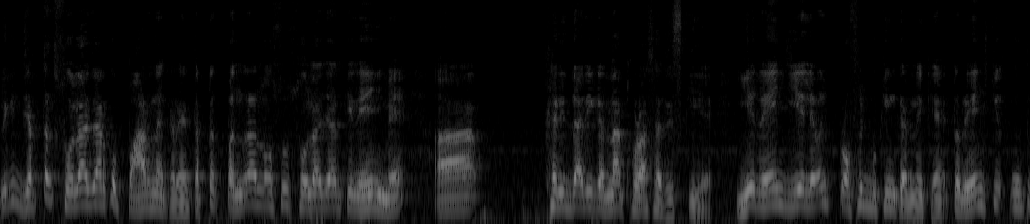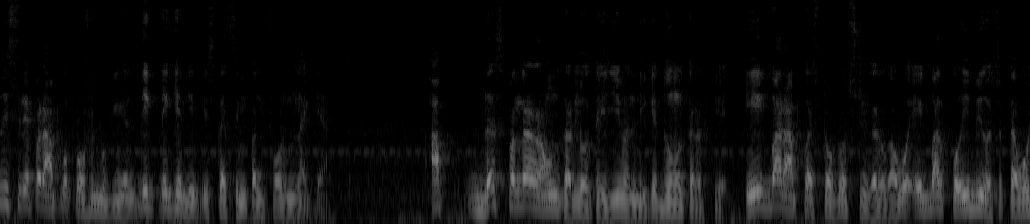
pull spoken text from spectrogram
लेकिन जब तक सोलह हज़ार को पार न करें तब तक पंद्रह नौ सौ सोलह हज़ार की रेंज में आ, खरीदारी करना थोड़ा सा रिस्की है। ये रेंज ये लेवल प्रॉफिट बुकिंग करने के हैं। तो रेंज की ऊपरी सिरे पर आपको प्रॉफिट बुकिंग करनी देख देखिए दीप इसका सिंपल फॉर्मूला क्या आप 10-15 राउंड कर लो तेज़ी मंदी के दोनों तरफ़ के। एक बार आपका स्टॉप लॉस ट्रिगर होगा। वो एक बार कोई भी हो सकता है। वो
